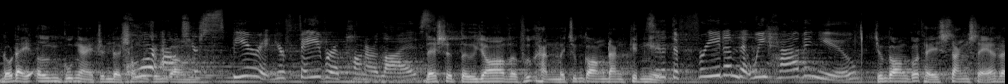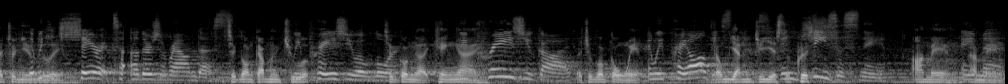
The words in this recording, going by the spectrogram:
đổ đầy ơn của Ngài trên đời sống của Pour chúng out con your spirit, your favor upon our lives. để sự tự do và phước hạnh mà chúng con đang kinh So nghiệm that the freedom that we have in you, chúng con có thể san sẻ ra cho nhiều that we người. can share it to others around us. Chúng con cảm ơn We Chúa. praise you, O Lord. Chúng con ngợi khen Ngài We praise you, God. và chúng con cầu nguyện. And we pray all these Trong danh Chúa things Giêsu in Christ. Jesus' name. Amen. Amen. Amen.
